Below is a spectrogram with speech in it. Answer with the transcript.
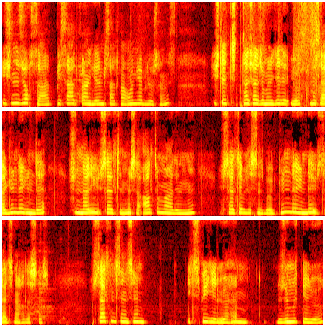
işiniz yoksa bir saat falan yarım saat falan oynayabiliyorsanız işte taş harcamaya gerek yok. Mesela günde günde şunları yükseltin. Mesela altın madenini yükseltebilirsiniz. Böyle günde günde yükseltin arkadaşlar. Yükseltirseniz hem XP geliyor hem zümrüt geliyor.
